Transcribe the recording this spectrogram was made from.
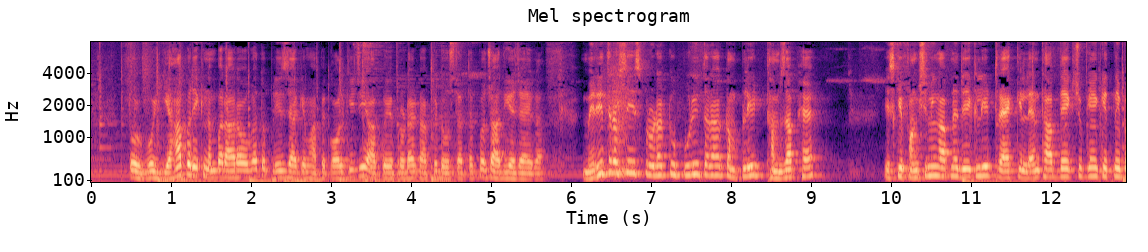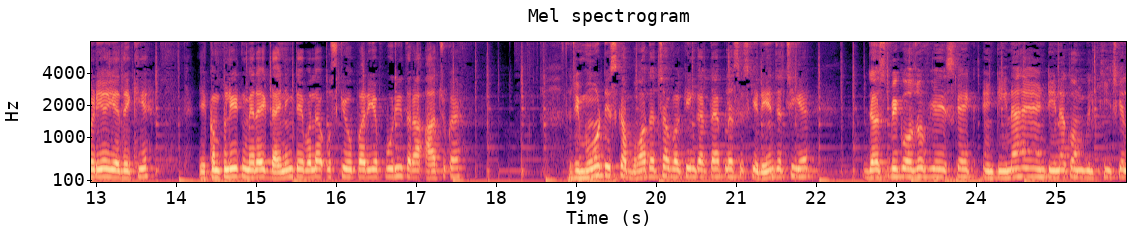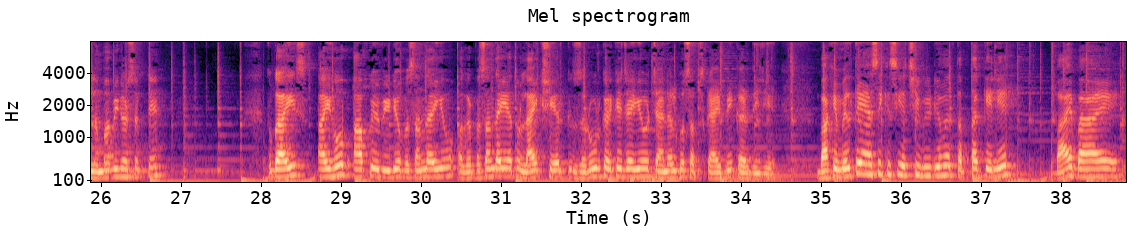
तो वो यहाँ पर एक नंबर आ रहा होगा तो प्लीज़ जाके वहाँ पे कॉल कीजिए, आपको ये प्रोडक्ट आपके डोर स्टेप तक पहुँचा दिया जाएगा। मेरी तरफ़ से इस प्रोडक्ट को पूरी तरह कंप्लीट थम्स अप है। इसकी फंक्शनिंग आपने देख ली ट्रैक की लेंथ आप देख चुके हैं, कितनी बड़ी है ये देखिए। ये कंप्लीट मेरा एक डाइनिंग टेबल है, उसके ऊपर ये पूरी तरह आ चुका है। रिमोट इसका बहुत अच्छा वर्किंग करता है प्लस इसकी रेंज अच्छी है। जस्ट बिकॉज़ ऑफ़ ये इसका एक एंटीना है एंटीना को हम खींच के लंबा भी कर सकते हैं। तो गाइस आई होप आपको ये वीडियो पसंद आई हो। अगर पसंद आई है तो लाइक शेयर ज़रूर करके जाइए और चैनल को सब्सक्राइब भी कर दीजिए। बाकी मिलते हैं ऐसे किसी अच्छी वीडियो में, तब तक के लिए बाय बाय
